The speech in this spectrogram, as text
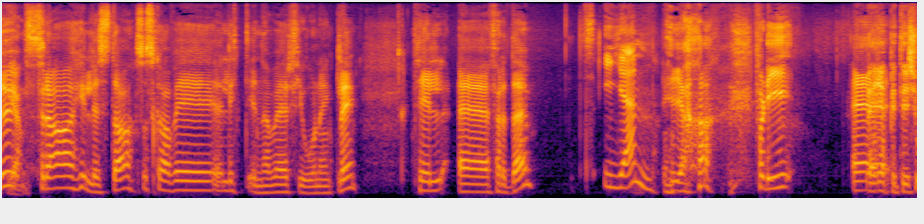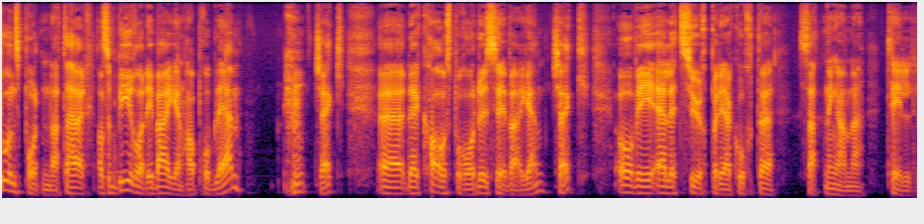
Du, Jens? fra Hyllestad så skal vi litt innover fjorden, egentlig. Til eh, Førde. Igjen. Ja, fordi Det er eh, repetisjonspodden, dette her. Altså, Byrådet i Bergen har problem. Check. Eh, Det er kaos på rådhuset i Bergen. Check. Og vi er litt sur på de her korte setningene til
